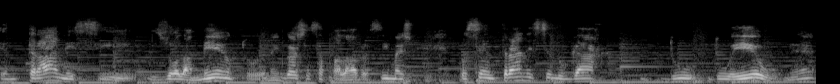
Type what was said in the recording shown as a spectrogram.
entrar nesse isolamento, eu nem gosto dessa palavra assim, mas você entrar nesse lugar do, do eu, né?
